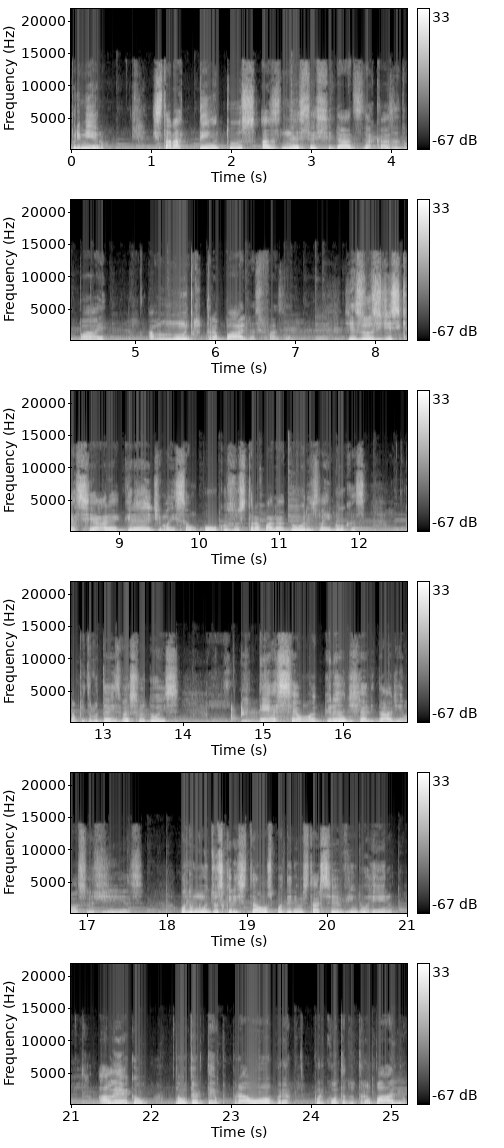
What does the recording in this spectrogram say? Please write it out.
Primeiro, estar atentos às necessidades da casa do Pai. Há muito trabalho a se fazer. Jesus disse que a seara é grande, mas são poucos os trabalhadores, lá em Lucas, capítulo 10, verso 2. E essa é uma grande realidade em nossos dias, quando muitos cristãos poderiam estar servindo o reino, alegam não ter tempo para a obra por conta do trabalho,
